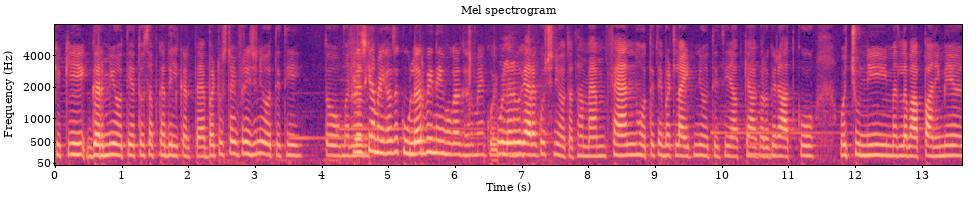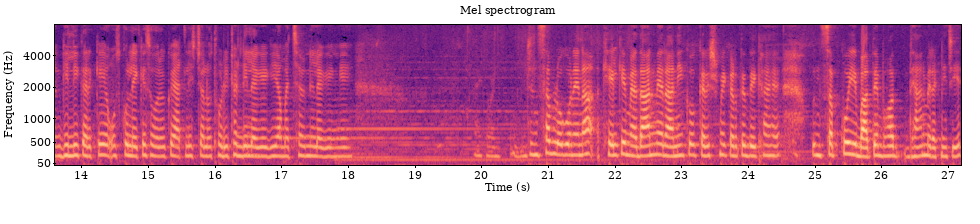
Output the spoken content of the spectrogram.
क्योंकि गर्मी होती है तो सबका दिल करता है। बट उस टाइम फ्रिज नहीं होती थी। तो मतलब फ्रिज क्या मेरे ख्याल से कूलर भी नहीं होगा घर में कोई कूलर वगैरह कुछ नहीं होता था। मैम फ़ैन होते थे बट लाइट नहीं होती थी। आप क्या करोगे? हम्म। रात को वो चुनी मतलब आप पानी में गिली करके उसको लेके सो रहे हो कि एटलीस्ट चलो थोड़ी ठंडी लगेगी या मच्छर नहीं लगेंगे। जिन सब लोगों ने ना खेल के मैदान में रानी को करिश्मे करते देखा है उन सबको ये बातें बहुत ध्यान में रखनी चाहिए।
